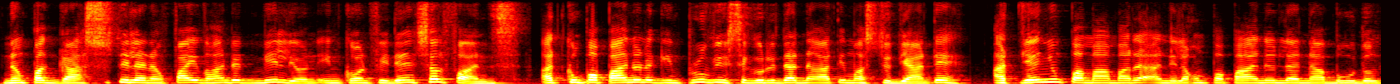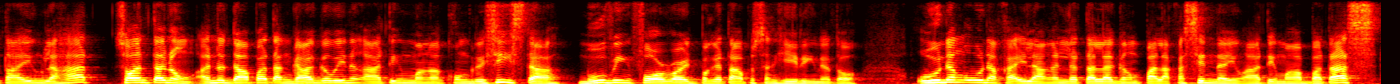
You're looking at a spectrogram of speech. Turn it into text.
ng paggastos nila ng 500 million in confidential funds at kung paano nag-improve yung seguridad ng ating mga estudyante. At yan yung pamamaraan nila kung paano nila nabudol tayong lahat. So ang tanong, ano dapat ang gagawin ng ating mga kongresista moving forward pagkatapos ng hearing na to? Unang-una, kailangan na talagang palakasin na yung ating mga batas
